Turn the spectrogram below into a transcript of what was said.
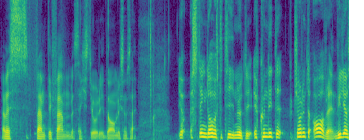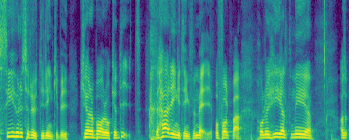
ja, men 55-60-årig dam liksom så här. Jag stängde av efter 10 minuter, jag kunde inte, klarade inte av det. Vill jag se hur det ser ut i Rinkeby kan jag bara åka dit. Det här är ingenting för mig. Och folk bara håller helt med. Alltså,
